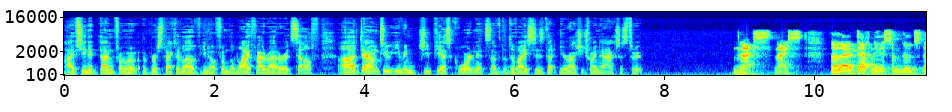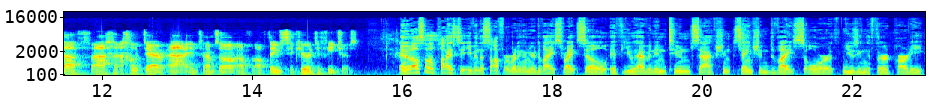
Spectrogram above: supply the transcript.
I've seen it done from a perspective of, you know, from the Wi-Fi router itself uh, down to even GPS coordinates of the devices that you're actually trying to access through. Nice, nice. No, there definitely is some good stuff uh, out there uh, in terms of, of, of these security features. And it also applies to even the software running on your device, right? So if you have an Intune sanctioned device or using a third party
